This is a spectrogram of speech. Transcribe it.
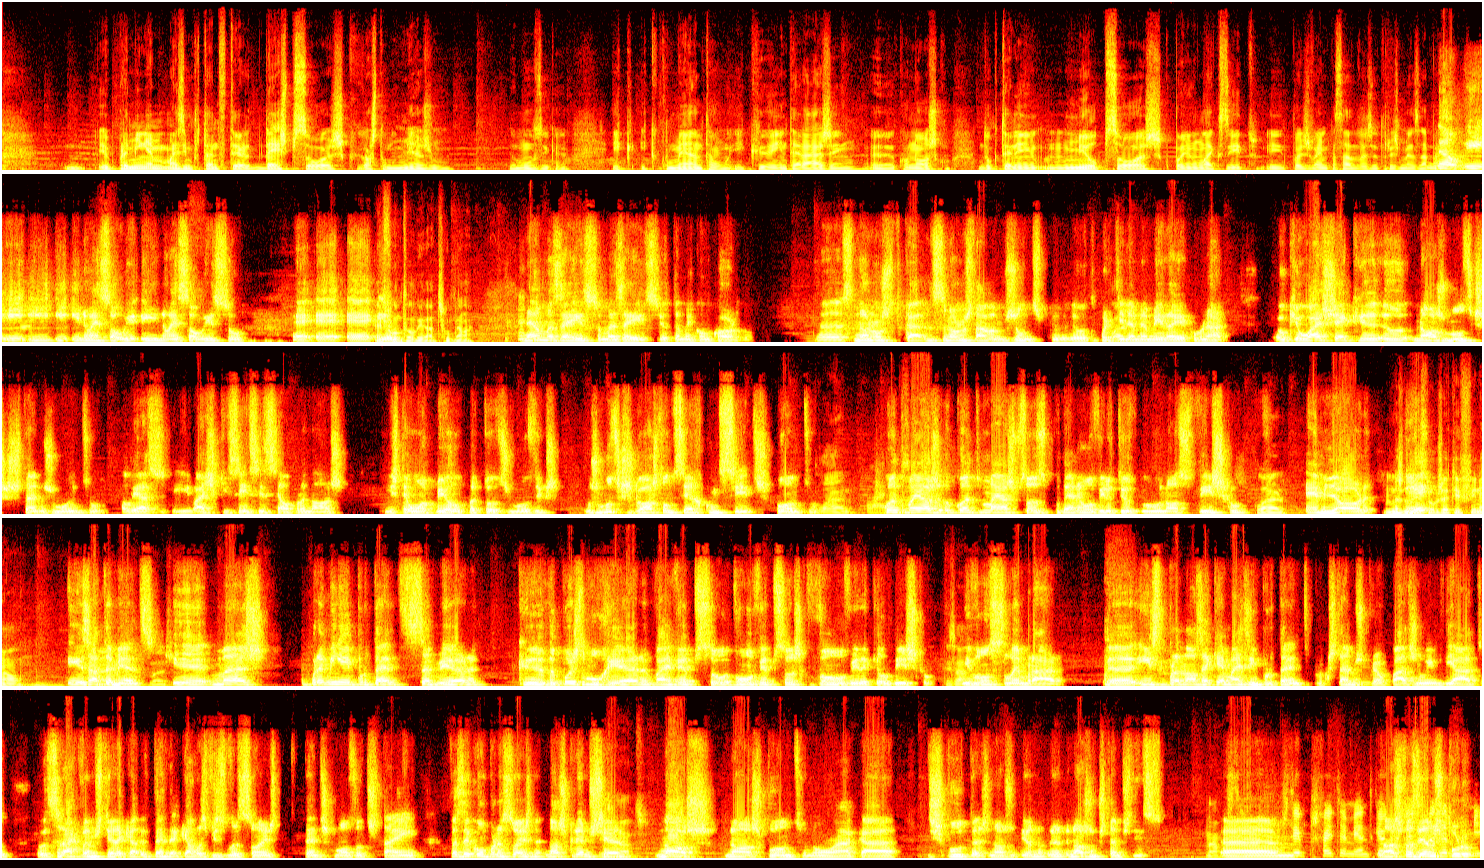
Eu, para mim é mais importante ter 10 pessoas que gostam mesmo da música e que, e que, comentam e que interagem uh, connosco do que terem mil pessoas que põem um likezito e depois vêm passado dois ou três meses à Não, e, e, e, não é só, e não é só isso. É, é, é, é eu... frontalidade, desculpem lá. Não, mas é isso, mas é isso, eu também concordo. Uh, se, não nos toca... se não nos estávamos juntos, porque eu partilho claro. a mesma ideia com o Bernardo. O que eu acho é que uh, nós músicos gostamos muito, aliás, acho que isso é essencial para nós, isto é um apelo para todos os músicos. Os músicos gostam de ser reconhecidos, ponto. Claro. Quanto, maiores, quanto maiores pessoas puderem ouvir o, teu, o nosso disco, claro. é melhor. Mas não e é esse é... o objetivo final. Exatamente. É, mas... E, mas... para mim é importante saber que depois de morrer vai haver pessoa, vão haver pessoas que vão ouvir aquele disco Exato. e vão se lembrar. Uh, isso para nós é que é mais importante, porque estamos preocupados no imediato. Será que vamos ter aquelas visualizações tantos como os outros têm, fazer comparações. Nós queremos ser Exato. nós, nós, ponto. Não há cá disputas. Nós, eu, nós não gostamos disso. Não. Um, perfeitamente. É nós fazemos por.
